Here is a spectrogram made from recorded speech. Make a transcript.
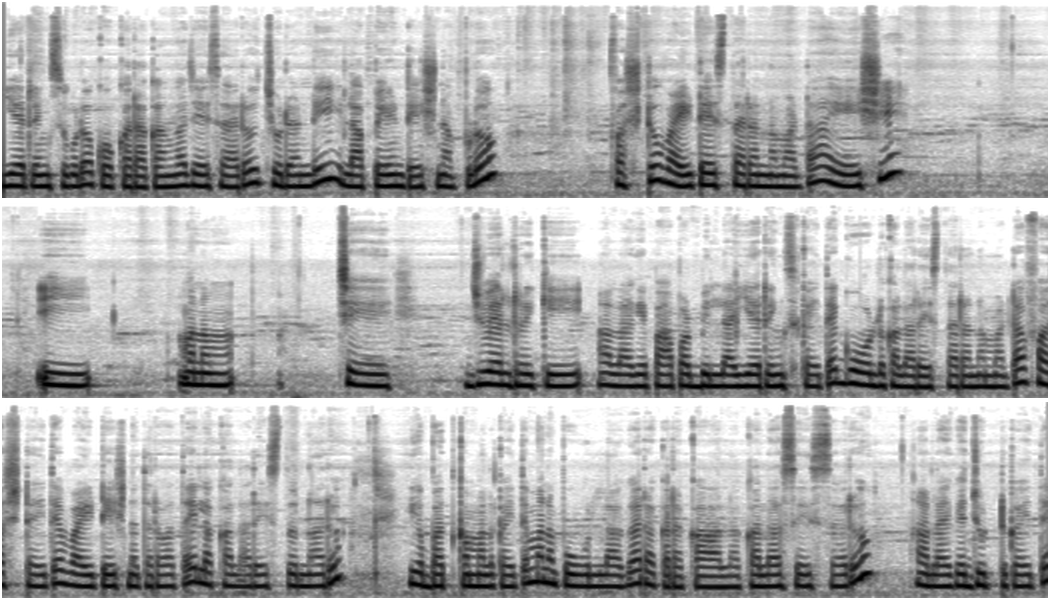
ఇయర్ రింగ్స్ కూడా ఒక్కొక్క రకంగా చేశారు. చూడండి ఇలా పెయింట్ వేసినప్పుడు ఫస్ట్ వైట్ వేస్తారన్నమాట వేసి ఈ మనం చే జ్యువెలరీకి అలాగే పాప బిల్ల ఇయర్ రింగ్స్కి అయితే గోల్డ్ కలర్ వేస్తారనమాట ఫస్ట్ అయితే వైట్ వేసిన తర్వాత ఇలా కలర్ వేస్తున్నారు. ఇక బతుకమ్మలకి అయితే మన పువ్వుల్లాగా రకరకాల కలర్స్ వేస్తారు. అలాగే జుట్టుకైతే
